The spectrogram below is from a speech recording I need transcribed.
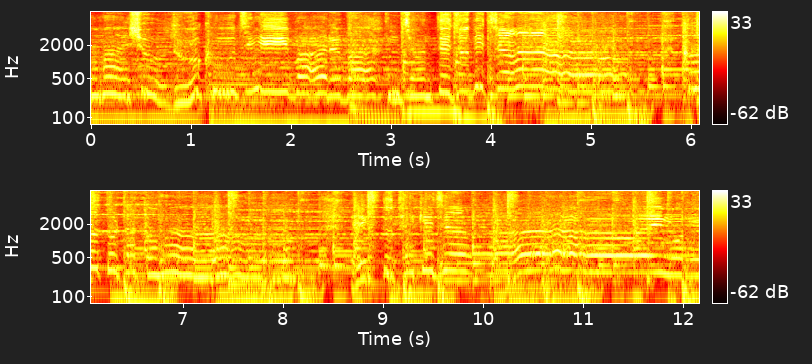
তোমায় শুধু খুঁজি বারবার। জানতে যদি চাও কতটা তোমা একটু থেকে যাও মনে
